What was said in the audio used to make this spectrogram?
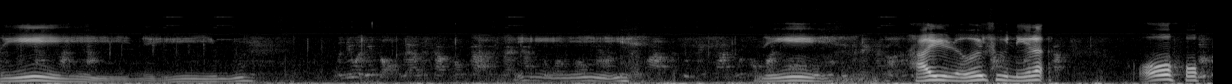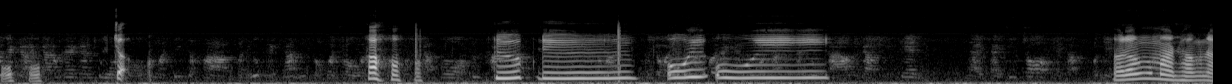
นี่นี่นี่ให้เลยชื่อนี้ละโอ้โหโหโหเจ้า ฮ่าฮ่าฮ่าดึบดึบอุ้ยอุ้ยเราต้องมาทางไหน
